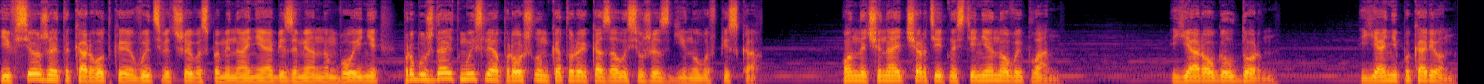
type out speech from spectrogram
И все же это короткое, выцветшее воспоминание о безымянном воине пробуждает мысли о прошлом, которое, казалось, уже сгинуло в песках. Он начинает чертить на стене новый план. «Я Рогал Дорн. Я не покорен.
